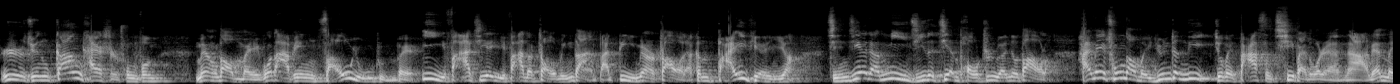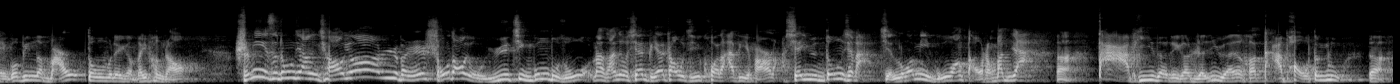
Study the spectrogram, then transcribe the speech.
日军刚开始冲锋。没想到美国大兵早有准备，一发接一发的照明弹把地面照的跟白天一样。紧接着，密集的舰炮支援就到了，还没冲到美军阵地，就被打死七百多人啊！连美国兵的毛都这个没碰着。史密斯中将一瞧，哟，日本人守岛有余，进攻不足，那咱就先别着急扩大地盘了，先运东西吧，紧锣密鼓往岛上搬家啊！大批的这个人员和大炮登陆啊！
